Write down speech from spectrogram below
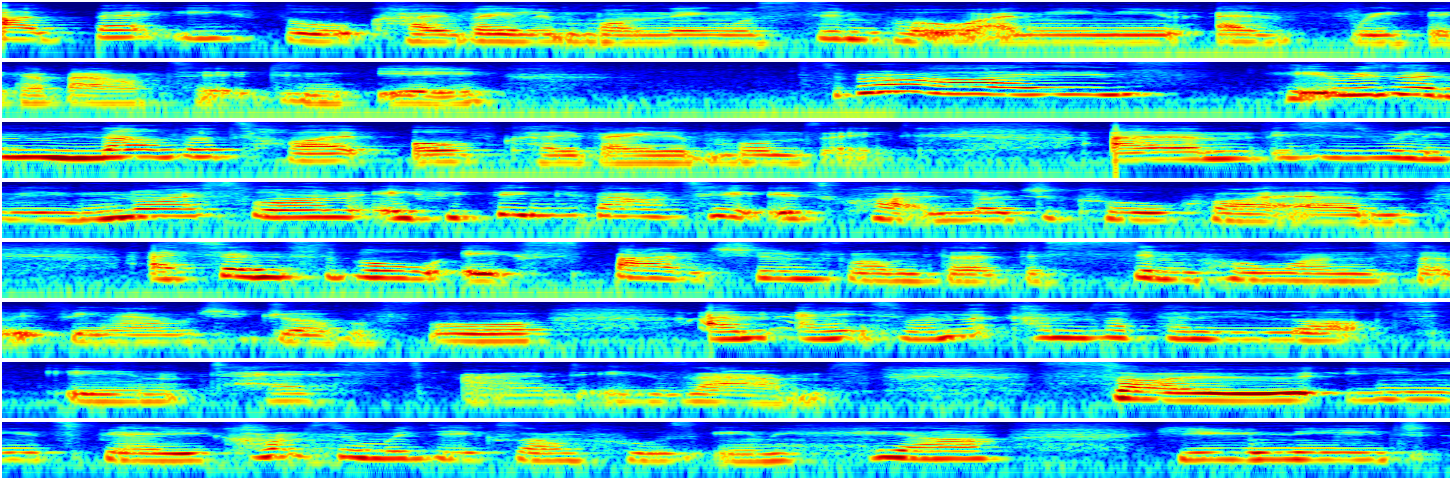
I bet you thought covalent bonding was simple and you knew everything about it, didn't you? Surprise! Here is another type of covalent bonding. Um, this is really, really nice one. If you think about it, it's quite logical, quite um, a sensible expansion from the, the simple ones that we've been able to draw before. Um, and it's one that comes up a lot in tests and exams. So you need to be confident with the examples in here. You need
